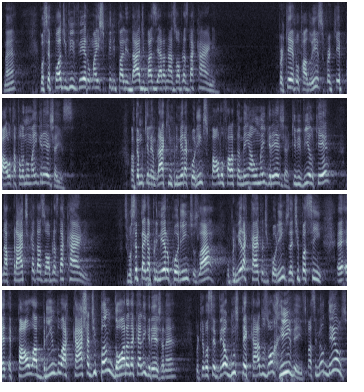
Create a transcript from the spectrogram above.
Né? Você pode viver uma espiritualidade baseada nas obras da carne. Por que eu falo isso? Porque Paulo está falando uma igreja isso. Nós temos que lembrar que em 1 Coríntios, Paulo fala também a uma igreja que vivia o quê? Na prática das obras da carne. Se você pega 1 Coríntios lá, a primeira carta de Coríntios é tipo assim: é, é, é Paulo abrindo a caixa de Pandora daquela igreja, né? Porque você vê alguns pecados horríveis. Você fala assim, meu Deus,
